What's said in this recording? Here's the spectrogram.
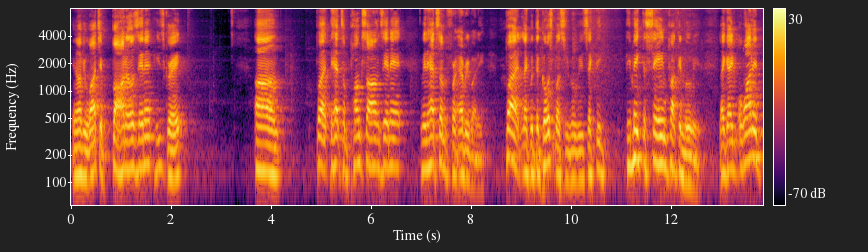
You know, if you watch it, Bono's in it. He's great. Um, but they had some punk songs in it. I mean, they had something for everybody. But like with the Ghostbusters movie, it's like they they make the same fucking movie. Like I wanted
